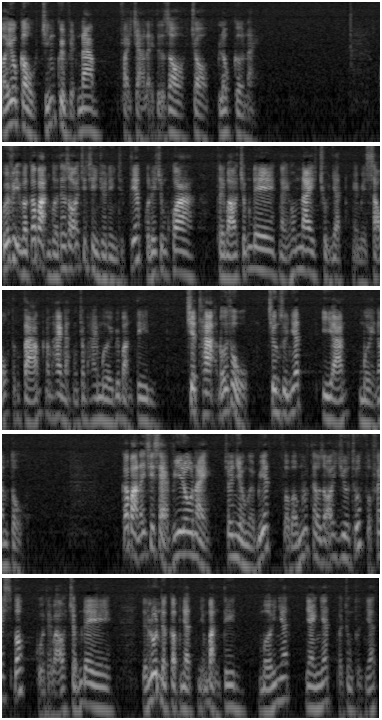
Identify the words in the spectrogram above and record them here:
và yêu cầu chính quyền Việt Nam phải trả lại tự do cho blogger này. Quý vị và các bạn vừa theo dõi chương trình truyền hình trực tiếp của Lê Trung Khoa, Thời báo chấm ngày hôm nay Chủ nhật ngày 16 tháng 8 năm 2020 với bản tin Triệt hạ đối thủ Trương Duy Nhất y án 10 năm tù. Các bạn hãy chia sẻ video này cho nhiều người biết và bấm nút theo dõi YouTube và Facebook của Thời báo chấm để luôn được cập nhật những bản tin mới nhất, nhanh nhất và trung thực nhất.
